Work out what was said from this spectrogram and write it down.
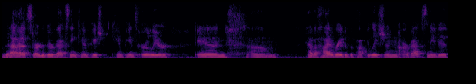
that started their vaccine campaign, campaigns earlier and um, have a high rate of the population are vaccinated,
